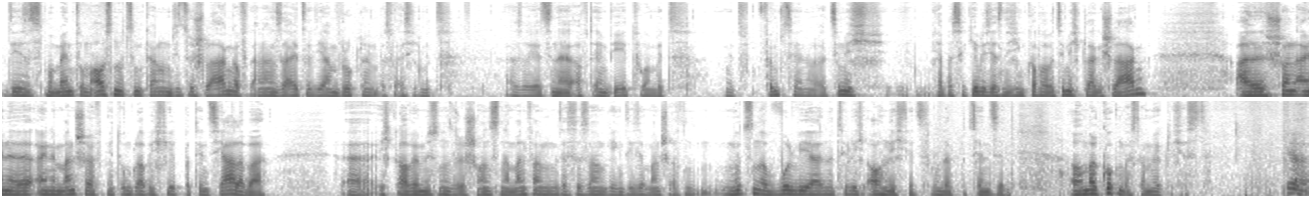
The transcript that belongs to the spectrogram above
dieses Momentum ausnutzen kann, um sie zu schlagen. Auf der anderen Seite, die haben Brooklyn, was weiß ich, mit, also jetzt der, auf der NBA-Tour mit, mit 15 oder ziemlich ich habe das Ergebnis jetzt nicht im Kopf, aber ziemlich klar geschlagen. Also schon eine, eine Mannschaft mit unglaublich viel Potenzial, aber äh, ich glaube, wir müssen unsere Chancen am Anfang der Saison gegen diese Mannschaften nutzen, obwohl wir natürlich auch nicht jetzt 100 Prozent sind. Aber mal gucken, was da möglich ist. Ja,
